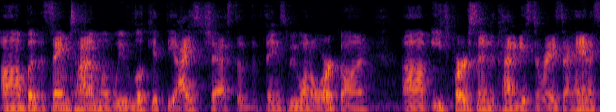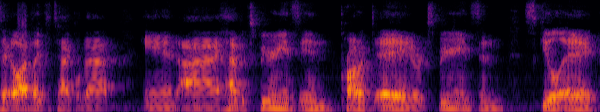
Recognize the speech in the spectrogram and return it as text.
Um, but at the same time, when we look at the ice chest of the things we want to work on, um, each person kind of gets to raise their hand and say, "Oh, I'd like to tackle that." And I have experience in product A or experience in skill A.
